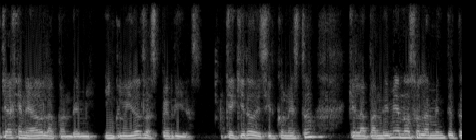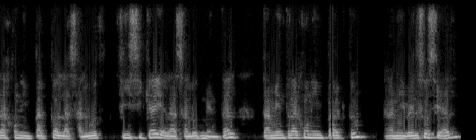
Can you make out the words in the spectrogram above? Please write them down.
que ha generado la pandemia, incluidas las pérdidas. ¿Qué quiero decir con esto? Que la pandemia no solamente trajo un impacto a la salud física y a la salud mental, también trajo un impacto a nivel social,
